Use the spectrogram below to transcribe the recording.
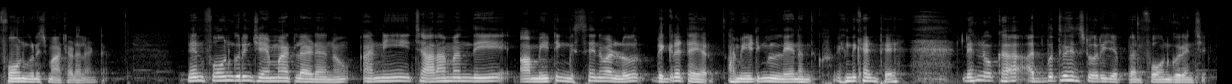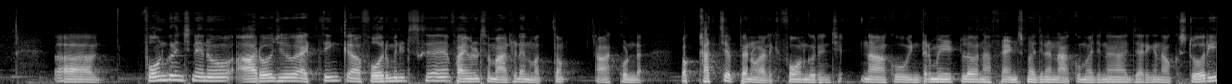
ఫోన్ గురించి మాట్లాడాలంట. నేను ఫోన్ గురించి ఏం మాట్లాడాను అని చాలామంది ఆ మీటింగ్ మిస్ అయిన వాళ్ళు రిగ్రెట్ అయ్యారు. ఆ మీటింగ్లో లేనందుకు. ఎందుకంటే నేను ఒక అద్భుతమైన స్టోరీ చెప్పాను ఫోన్ గురించి. ఫోన్ గురించి నేను ఆ రోజు I think four minutes five minutes మాట్లాడాను మొత్తం ఆకుండా ఒక కథ చెప్పాను వాళ్ళకి ఫోన్ గురించి. నాకు ఇంటర్మీడియట్లో నా ఫ్రెండ్స్ మధ్యన నాకు మధ్యన జరిగిన ఒక స్టోరీ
